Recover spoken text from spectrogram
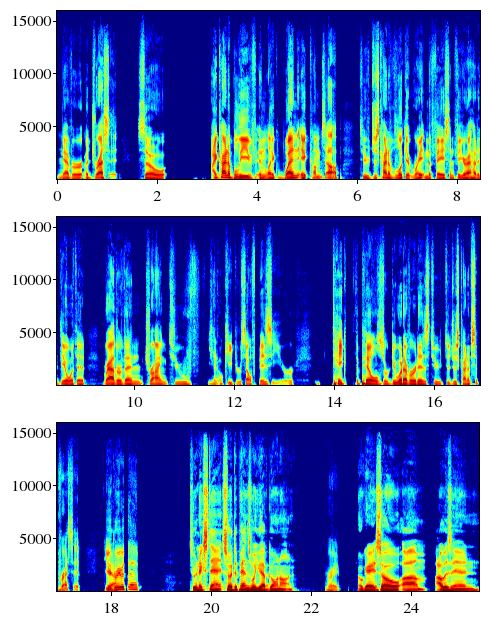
never address it. So I kind of believe in like when it comes up to just kind of look it right in the face and figure out how to deal with it rather than trying to, you know, keep yourself busy or take the pills or do whatever it is to to just kind of suppress it. Do you Yeah. agree with that? to an extent, so it depends what you have going on. Right. Okay, so um, I was in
